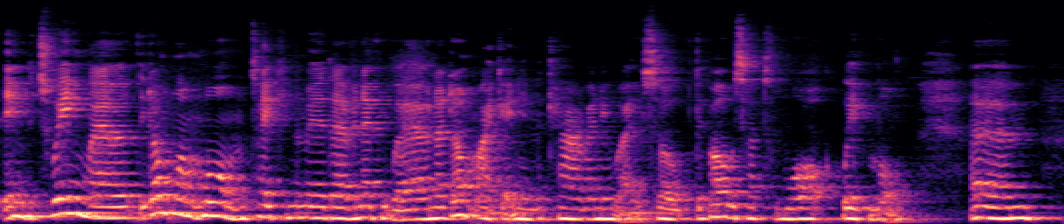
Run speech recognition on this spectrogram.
in between where they don't want mum taking them here, there, and everywhere, and I don't like getting in the car anyway. So they've always had to walk with mum. Um,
